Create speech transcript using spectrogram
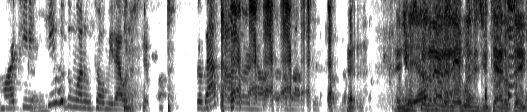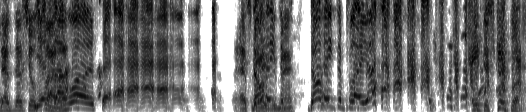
Martini. He was the one who told me that was a strip club. So that's how I learned about And you was yeah. coming out of there, wasn't you, Tattletale? That's that's your yes, spot. I huh? was. that's don't crazy, man. The, don't hate the player. hate the stripper.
